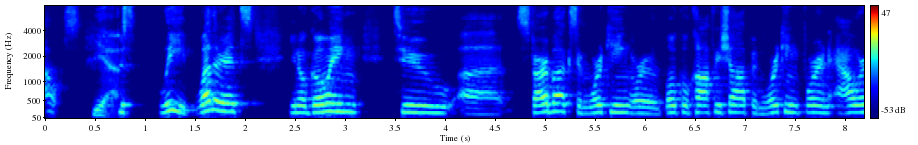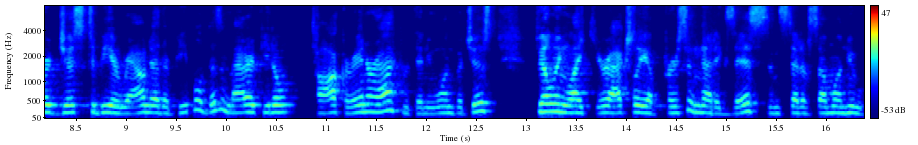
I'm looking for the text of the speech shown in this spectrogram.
house Yeah. just leave whether it's you know going to uh, starbucks and working or a local coffee shop and working for an hour just to be around other people it doesn't matter if you don't talk or interact with anyone but just feeling like you're actually a person that exists instead of someone who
